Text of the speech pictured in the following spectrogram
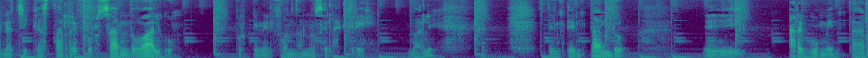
una chica está reforzando algo, porque en el fondo no se la cree, ¿vale? está intentando eh, argumentar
